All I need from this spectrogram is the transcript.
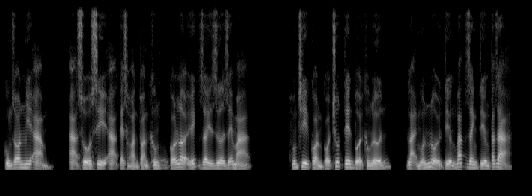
cùng johnny ảm ạ sô si ạ tes hoàn toàn không có lợi ích dây dưa dễ má. Húng chi còn có chút tên tuổi không lớn, lại muốn nổi tiếng bắc danh tiếng tác giả,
